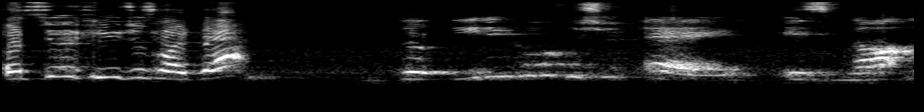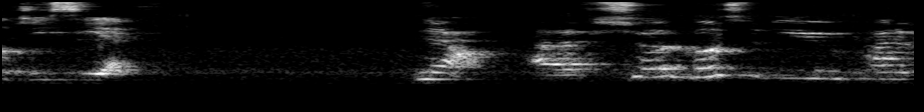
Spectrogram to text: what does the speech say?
let's do a few just like that. The leading coefficient A is not the GCF. Now, I've showed most of you kind of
